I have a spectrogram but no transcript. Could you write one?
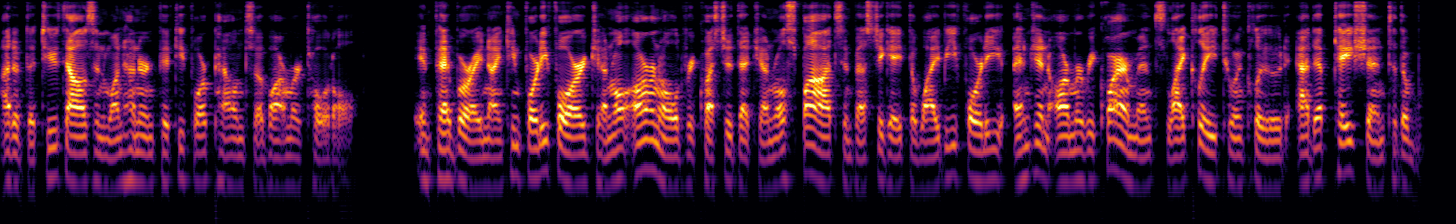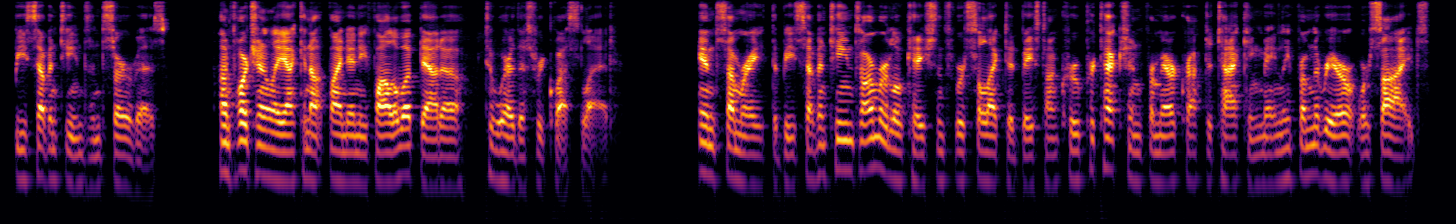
out of the 2,154 pounds of armor total. In February 1944, General Arnold requested that General Spaatz investigate the YB-40 engine armor requirements likely to include adaptation to the B-17s in service. Unfortunately, I cannot find any follow-up data to where this request led. In summary, the B-17's armor locations were selected based on crew protection from aircraft attacking mainly from the rear or sides,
